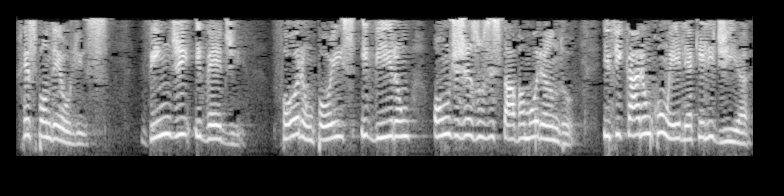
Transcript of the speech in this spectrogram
Respondeu-lhes: Vinde e vede. Foram, pois, e viram onde Jesus estava morando, e ficaram com ele aquele dia,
